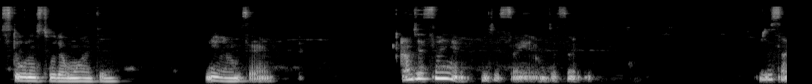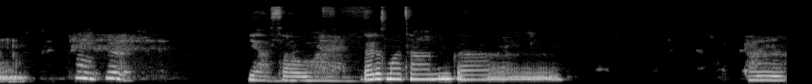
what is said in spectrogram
students too that wanted to. You know what I'm saying? I'm just saying. I'm just saying. I'm just saying. I'm just saying. Oh, good. Yeah, so that is my time, you guys. Uh,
